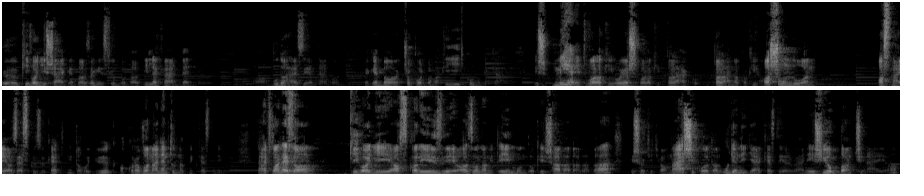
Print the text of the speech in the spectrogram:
ö, kivagyiság ebbe az egész jobboldal, illetve hát bennünk, a Budaházi Erdában, meg ebbe a csoportban, aki így kommunikál. És mihelyt valaki olyas valakit talál, találnak, aki hasonlóan használja az eszközöket, mint ahogy ők, akkor avval már nem tudnak mit kezdeni. Tehát van ez a ki vagy, aszkari, izé, az van, amit én mondok, és hábábábábá, és hogy- hogyha a másik oldal ugyanígy elkezd érvelni, és jobban csinálja,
